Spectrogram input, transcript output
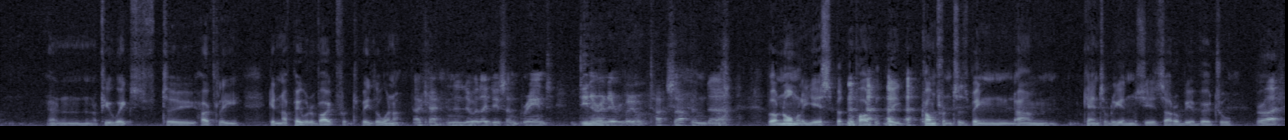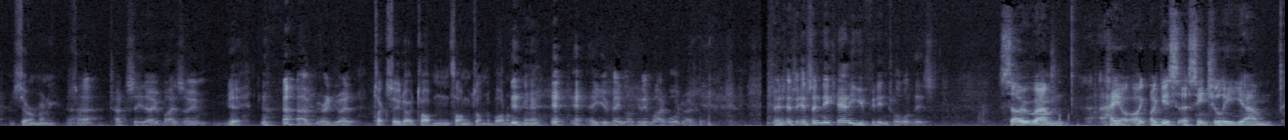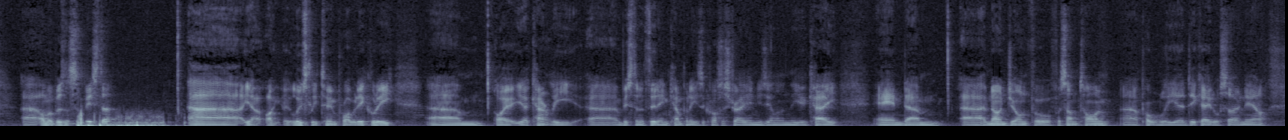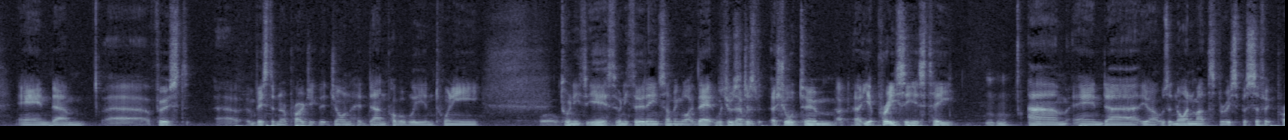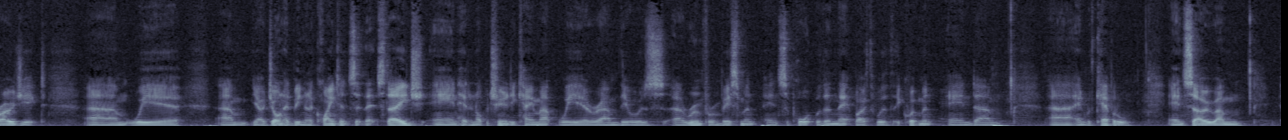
in a few weeks to hopefully get enough people to vote for it to be the winner. Okay, and then do they do some grand dinner and everybody all tucks up and uh, Well, normally yes, but the, pub- the conference has been um, cancelled again this year, so it'll be a virtual right ceremony. So, uh, tuxedo by Zoom. yeah, Very good. tuxedo top and thongs on the bottom. Yeah. You've been looking in my wardrobe. Fantastic. And so, Nick, how do you fit into all of this? So, um, hey, I, I guess essentially, um, uh, I'm a business investor. Uh, you know, I loosely term private equity. Um, I you know, currently uh, invested in 13 companies across Australia, New Zealand, and the UK, and um, uh, have known John for, for some time, uh, probably a decade or so now, and um, uh, first uh, invested in a project that John had done probably in 20. Well, 20 yeah 2013 something like that which So was that just was- a short term Okay. uh, yeah pre CST Mm-hmm. um, and uh, you know it was a nine months very specific project um, where um, you know John had been an acquaintance at that stage and had an opportunity came up where um, there was uh, room for investment and support within that both with equipment and um, uh, and with capital. And so um,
